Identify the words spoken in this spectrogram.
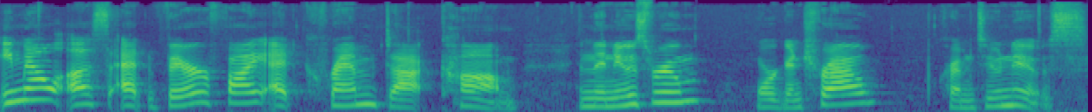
Email us at verify at krem.com. In the newsroom, Morgan Trau, KREM 2 News.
